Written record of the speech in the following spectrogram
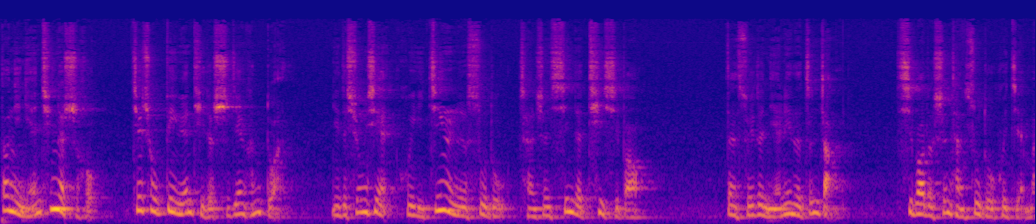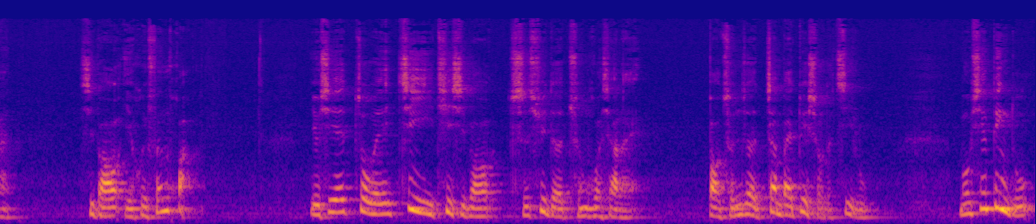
当你年轻的时候，接触病原体的时间很短，你的胸腺会以惊人的速度产生新的 T 细胞，但随着年龄的增长，细胞的生产速度会减慢，细胞也会分化。有些作为记忆 T 细胞持续的存活下来，保存着战败对手的记录。某些病毒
